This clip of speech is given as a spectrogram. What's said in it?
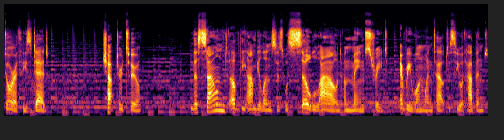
Dorothy's dead. Chapter 2 The sound of the ambulances was so loud on Main Street, everyone went out to see what happened.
